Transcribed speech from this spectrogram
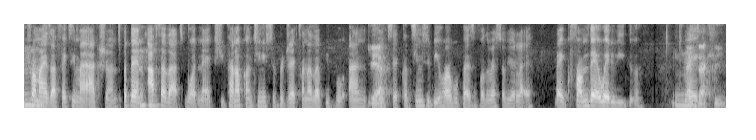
Mm-hmm. Trauma is affecting my actions. But then mm-hmm. after that, what next? You cannot continue to project on other people and yeah. like say, continue to be a horrible person for the rest of your life. Like from there, where do we go? Mm-hmm. Like, exactly.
